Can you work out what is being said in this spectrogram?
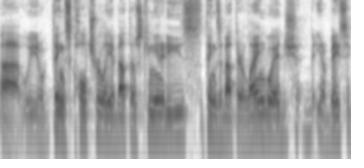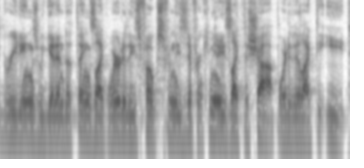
uh, you know, things culturally about those communities, things about their language, you know, basic greetings. We get into things like where do these folks from these different communities like to shop? Where do they like to eat?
